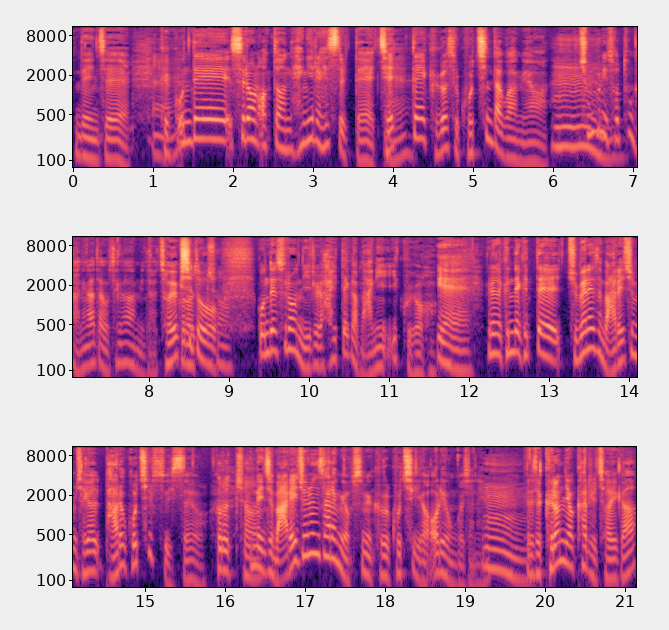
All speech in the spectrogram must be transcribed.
근데 이제 네. 그 꼰대스러운 어떤 행위를 했을 때 제때 네. 그것을 고친다고 하면 음. 충분히 소통 가능하다고 생각합니다. 저 역시도 그렇죠. 꼰대스러운 일을 할 때가 많이 있고요. 예. 그래서 근데 그때 주변에서 말해주면 제가 바로 고칠 수 있어요. 그렇죠. 근데 이제 말해주는 사람이 없으면 그걸 고치기가 어려운 거잖아요. 음. 그래서 그런 역할을 저희가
